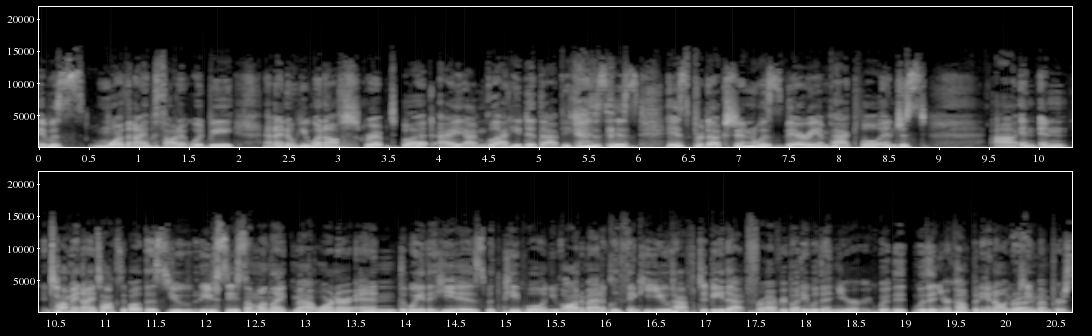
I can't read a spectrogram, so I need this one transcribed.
it was more than I thought it would be, and I know he went off script, but I, I'm glad he did that because his his production was very impactful and just. Uh, and, and Tommy and I talked about this. You you see someone like Matt Warner and the way that he is with people, and you automatically think you have to be that for everybody within your within your company and all your Right. team members.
